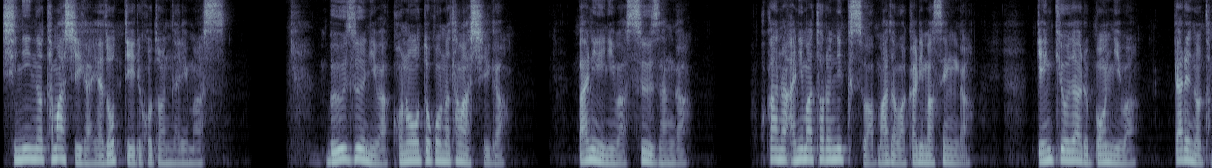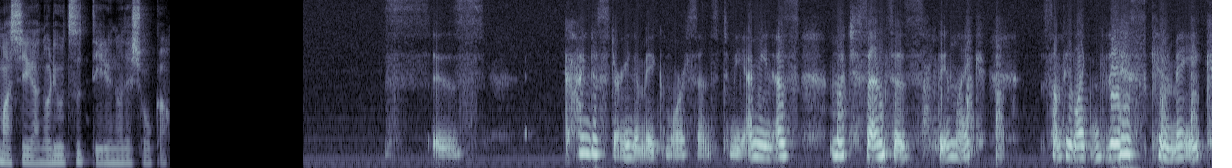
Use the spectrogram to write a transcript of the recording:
死人の魂が宿っていることになります。ブーズーにはこの男の魂が、バニーにはスーザンが、他のアニマトロニクスはまだわかりませんが、元凶であるボンには誰の魂が乗り移っているのでしょうか。Is kind of starting to make more sense to me. I mean, as much sense as something like something like this can make.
